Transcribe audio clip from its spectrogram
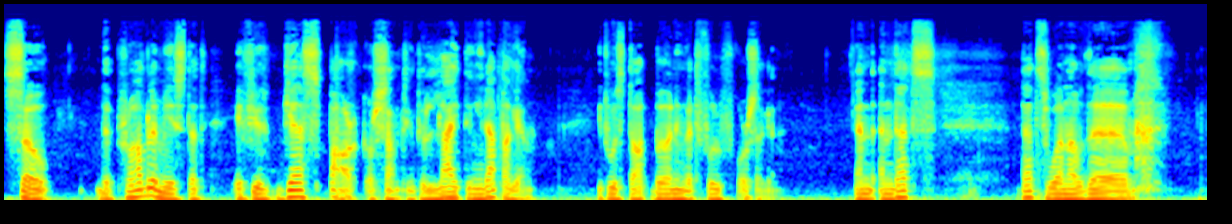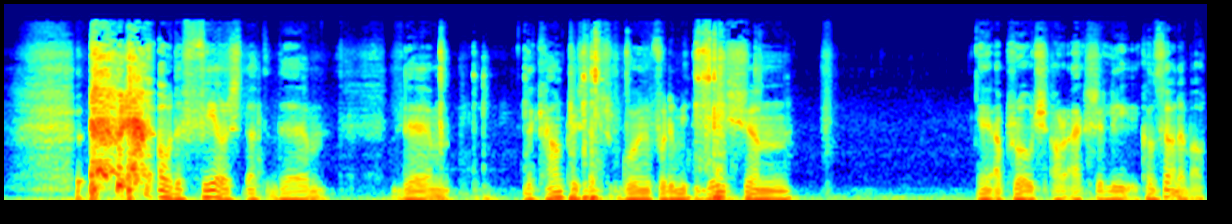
So the problem is that if you get a spark or something to lighting it up again, it will start burning at full force again. And and that's that's one of the of the fears that the the the countries that are going for the mitigation uh, approach are actually concerned about.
